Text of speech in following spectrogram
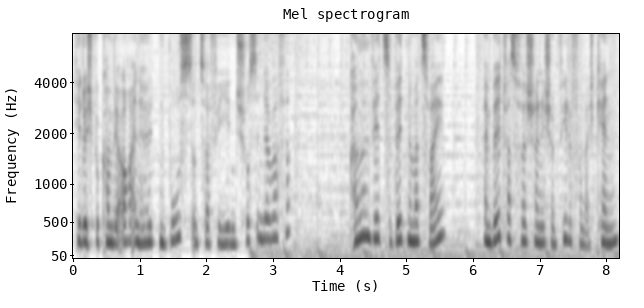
Hierdurch bekommen wir auch einen erhöhten Boost und zwar für jeden Schuss in der Waffe. Kommen wir zu Bild Nummer 2. Ein Bild, was wahrscheinlich schon viele von euch kennen.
